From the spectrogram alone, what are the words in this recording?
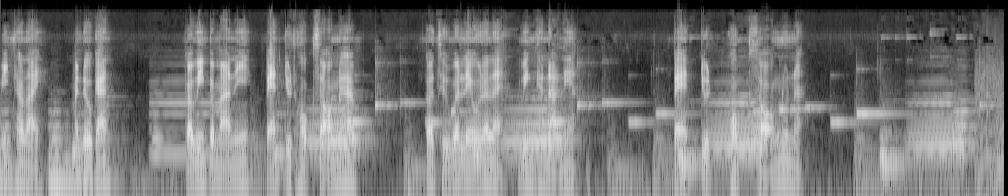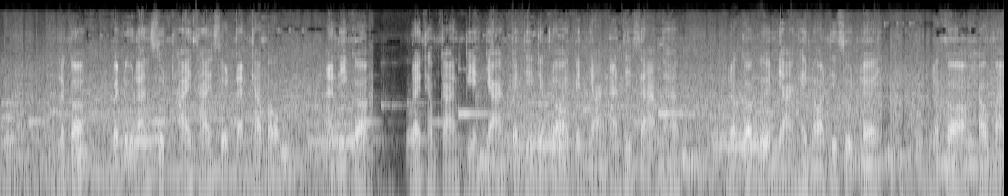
วิ่งเท่าไหร่ มาดูกัน ก็วิ่งประมาณนี้ 8.62 นะครับ ก็ถือว่าเร็วแล้วแหละ วิ่งขนาดเนี้ย 8.62 นู่นน่ะ แล้วก็มาดูรันสุดท้ายท้ายสุดกันครับผม อันนี้ก็ได้ทำการเปลี่ยนยางเป็นที่เรียบร้อยเป็นยางอันที่ 3 นะครับ แล้วก็เบิร์นยางให้ร้อนที่สุดเลย แล้วก็เข้ามา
